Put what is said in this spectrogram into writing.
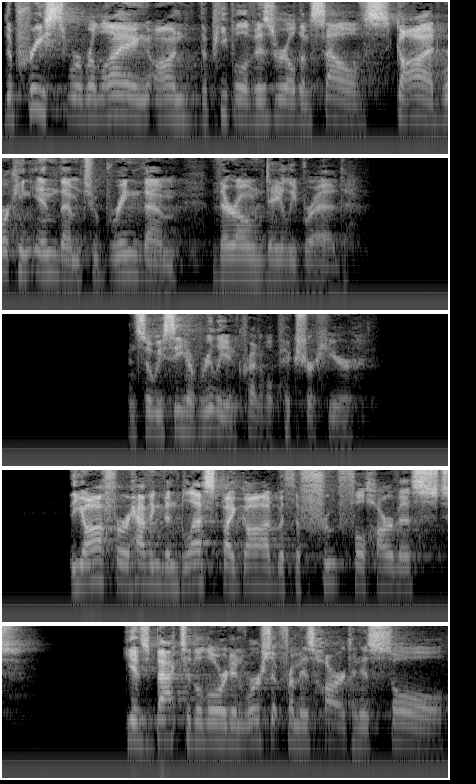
The priests were relying on the people of Israel themselves, God working in them to bring them their own daily bread. And so we see a really incredible picture here. The offer, having been blessed by God with the fruitful harvest, gives back to the Lord in worship from his heart and his soul.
